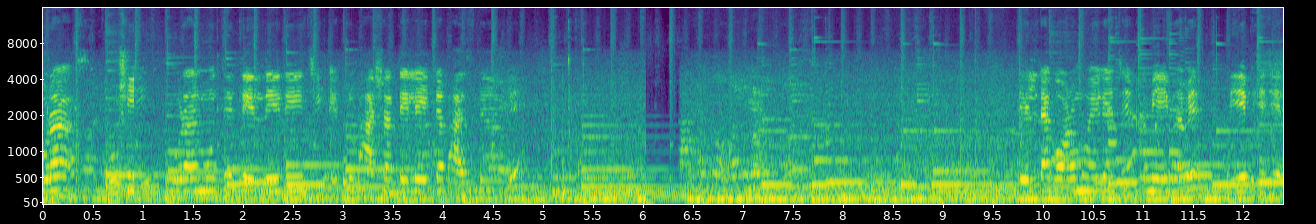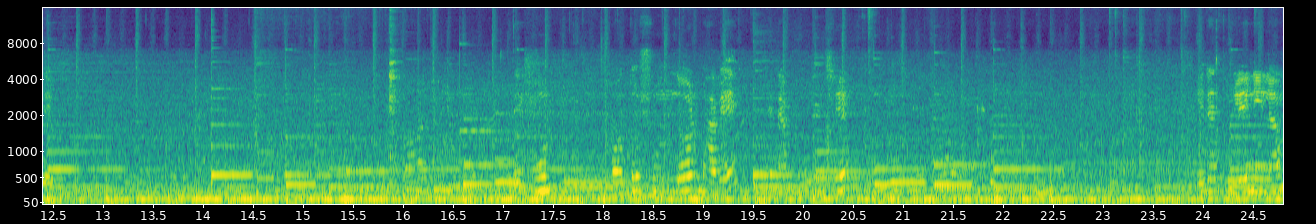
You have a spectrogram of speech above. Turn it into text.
ওরা বসি, ওরার মধ্যে তেল দিয়ে দিয়েছি, একটু ভাসা তেলে এটা ভাজতে হবে। তেলটা গরম হয়ে গেছে, আমি এইভাবে দিয়ে ভেজে নেব। দেখুন কত সুন্দরভাবে এটা ফুলছে। এটা তুলে নিলাম।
